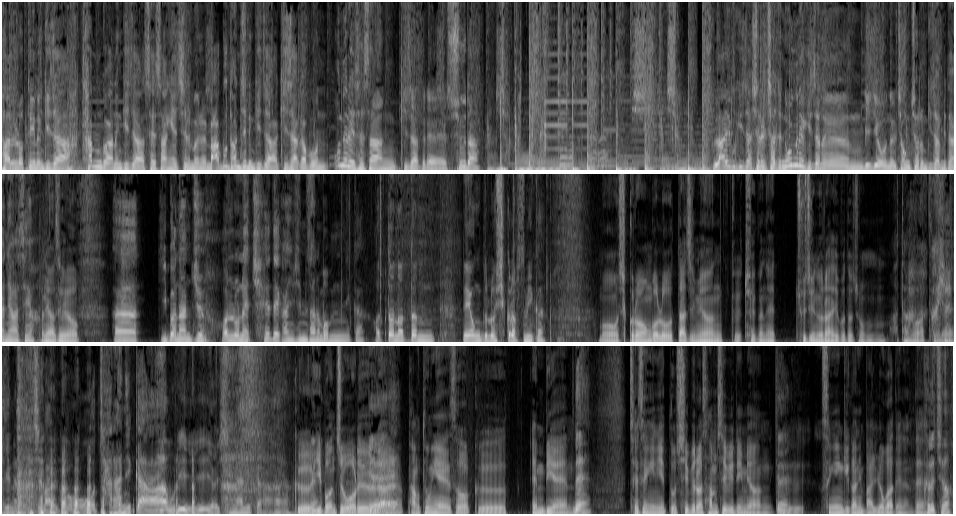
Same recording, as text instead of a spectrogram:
발로 뛰는 기자, 탐구하는 기자, 세상의 질문을 마구 던지는 기자, 기자가 본 오늘의 세상 기자들의 수다. 라이브 기자실을 찾은 오늘의 기자는 미디어 오늘 정철은 기자입니다. 안녕하세요. 안녕하세요. 아, 이번 한 주 언론의 최대 관심사는 뭡니까? 어떤 어떤 내용들로 시끄럽습니까? 뭐 시끄러운 걸로 따지면 그 최근에 주진우 라이브도 좀 핫한 것그 같은데. 얘기는 하지 말고 잘하니까 우리 열심히 하니까. 그 네. 이번 주 월요일 예. 날 방통위에서 그 MBN 네, 재승인이 또 11월 30일이면 네. 그 승인 기간이 만료가 되는데 그렇죠.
